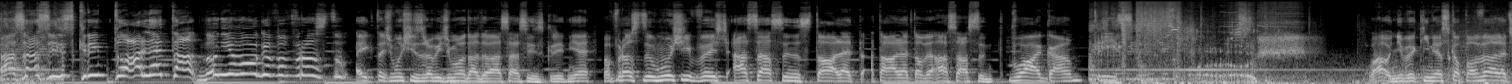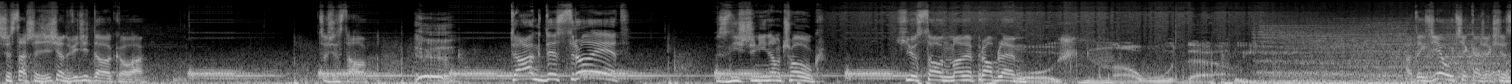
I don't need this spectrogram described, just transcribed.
Assassin's Creed toaleta! No nie mogę po prostu! Ej, ktoś musi zrobić moda do Assassin's Creed, nie? Po prostu musi być Assassin's toalet, toaletowy Assassin. Błagam, please. Wow, niby kineskopowy, ale 360 widzi dookoła. Co się stało? Tank destroyed! Zniszczyli nam czołg. Houston, mamy problem. A ty gdzie uciekasz, jak się...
